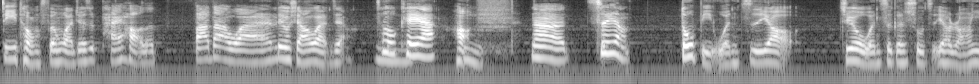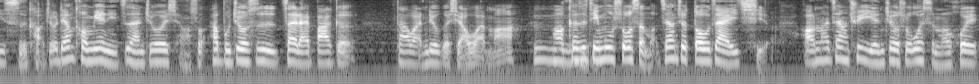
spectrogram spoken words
第一桶分完就是排好了八大碗六小碗这样，这 OK 啊，好，嗯、那这样都比文字要。只有文字跟数字要容易思考，就两桶面，你自然就会想说，它、啊、不就是再来八个大碗，六个小碗吗？嗯，啊，可是题目说什么，这样就都在一起了。好，那这样去研究说为什么会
